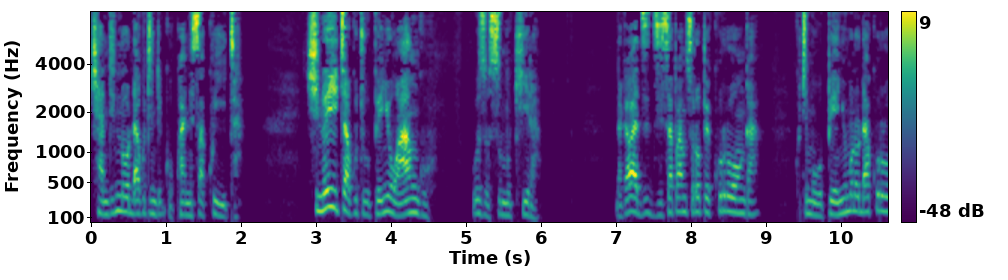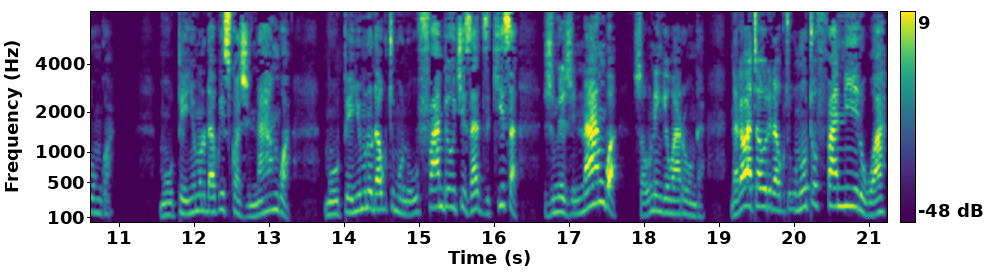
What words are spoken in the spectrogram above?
chandinoda kuti ndigokwanisa kuita chinoita kuti upenyu hwangu huzosumukira. Ndakavadzidzisa pamusoro pekuronga kuti muupenyu munoda kurongwa muupenyu munoda kuiswa zvinangwa muupenyu munoda kuti munhu ufambe uchizadzikisa zvimwe zvinangwa zvaunenge waronga. Ndakavataurira kuti unotofanirwa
